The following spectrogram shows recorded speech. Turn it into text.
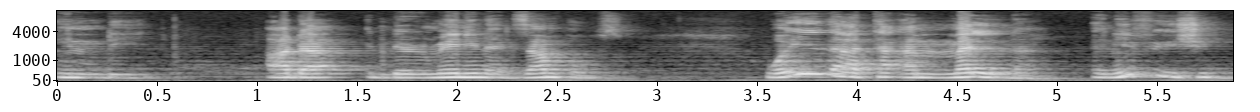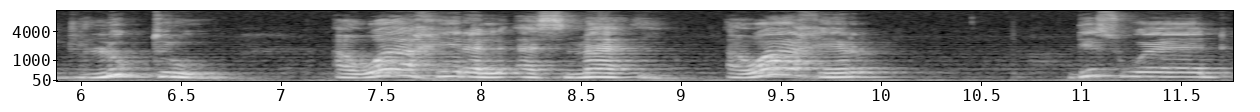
in the other, in the remaining examples. وَإِذَا تَأَمَّلْنَا And if you should look through أَوَاخِرَ الْأَسْمَاءِ أَوَاخِر This word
